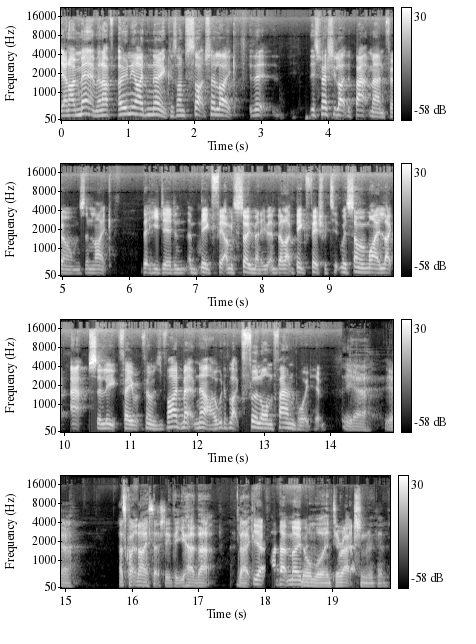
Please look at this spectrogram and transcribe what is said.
and I met him and I've only I'd known because I'm such a like, the, especially like the Batman films and like that he did and, and Big Fish. I mean, so many, and but like Big Fish t- were some of my like absolute favorite films. If I'd met him now, I would have like full on fanboyed him. Yeah, yeah. That's quite nice actually that you had that like Yeah, at that moment. normal interaction with him.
